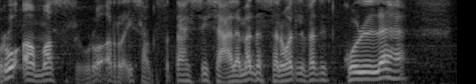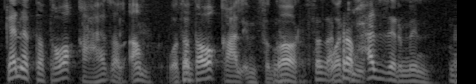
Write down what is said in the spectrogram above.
رؤى مصر ورؤى الرئيس عبد الفتاح السيسي على مدى السنوات اللي فاتت كلها كانت تتوقع هذا الأمر وتتوقع الانفجار. وتحذر منه نعم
